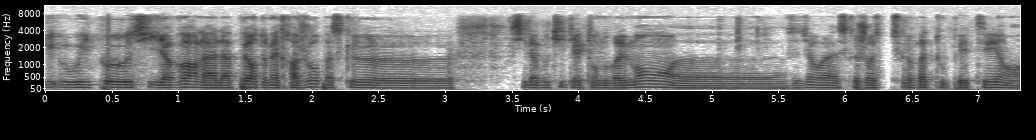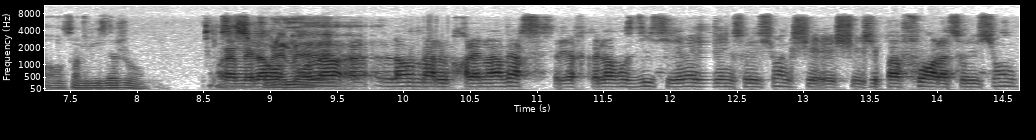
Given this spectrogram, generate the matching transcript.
où il peut aussi y avoir la, peur de mettre à jour parce que euh, si la boutique elle tourne vraiment, euh, c'est-à-dire voilà, est-ce que je risque pas de tout péter en, en faisant une mise à jour? Ouais, mais là on, là, on, a le problème inverse, c'est-à-dire que là on se dit si jamais j'ai une solution et que j'ai pas foi à la solution,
